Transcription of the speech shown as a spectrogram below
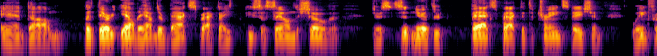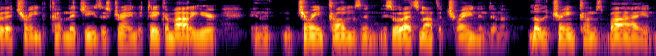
And um, but they're yeah they have their backs packed. I used to say on the show that they're sitting there with their backs packed at the train station, waiting for that train to come, that Jesus train to take them out of here. And the train comes, and so that's not the train. And then another train comes by, and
